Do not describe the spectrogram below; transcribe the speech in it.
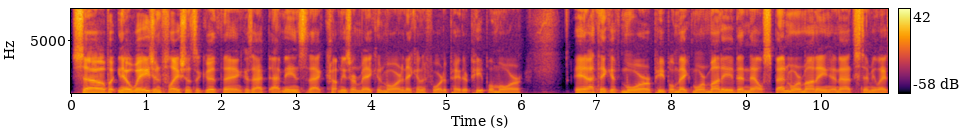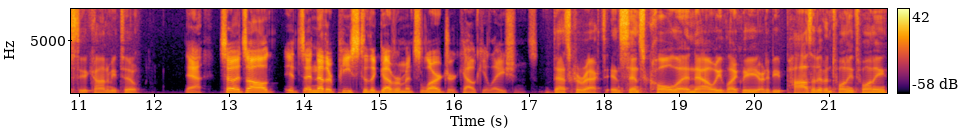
So, but you know, wage inflation is a good thing because that, that means that companies are making more and they can afford to pay their people more. And I think if more people make more money, then they'll spend more money, and that stimulates the economy too. Yeah. So it's all it's another piece to the government's larger calculations. That's correct. And since COLA and NAWI likely are to be positive in 2020,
